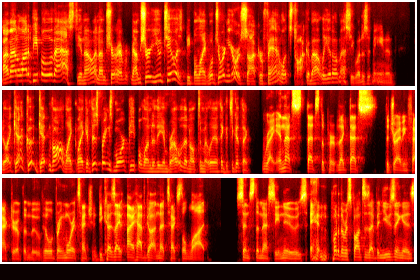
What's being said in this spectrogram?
I've had a lot of people who have asked, you know, and I'm sure every, I'm sure you too, as people like, well, Jordan, you're a soccer fan. Let's talk about Lionel Messi. What does it mean? And be like, yeah, good, get involved. Like, like if this brings more people under the umbrella, then ultimately I think it's a good thing. Right. And that's that's the per like that's the driving factor of the move. It will bring more attention because I, I have gotten that text a lot since the Messi news. And one of the responses I've been using is,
